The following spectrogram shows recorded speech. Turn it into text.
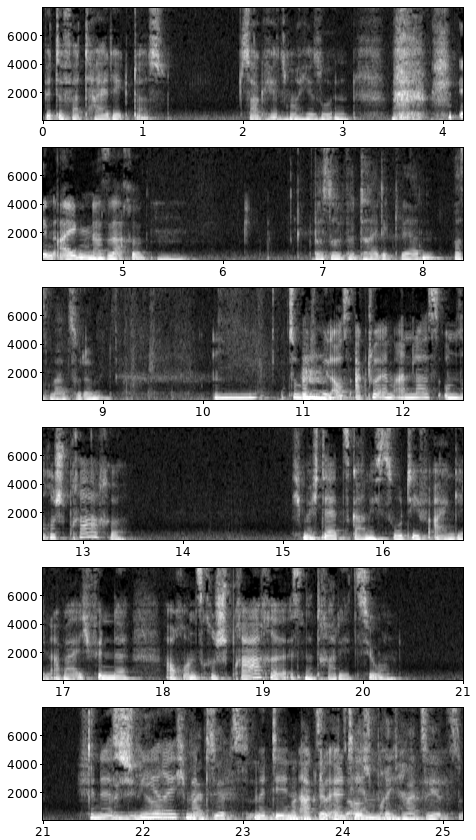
Bitte verteidigt das. Sage ich jetzt mal hier so in, in eigener Sache. Was soll verteidigt werden? Was meinst du damit? Mm, zum Beispiel aus aktuellem Anlass unsere Sprache. Ich möchte jetzt gar nicht so tief eingehen, aber ich finde, auch unsere Sprache ist eine Tradition. Ich finde es find schwierig mit, jetzt, mit den aktuellen Themen. Meinst du jetzt,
